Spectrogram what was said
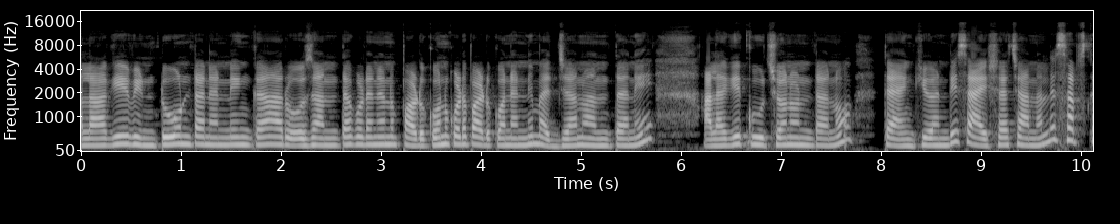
అలాగే వింటూ ఉంటానండి ఇంకా. ఆ రోజంతా కూడా నేను పడుకొని కూడా పడుకోనండి మధ్యాహ్నం అంతాని అలాగే కూర్చొని ఉంటాను. థ్యాంక్ యూ అండి. సాయిషా ఛానల్ని సబ్స్క్రైబ్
